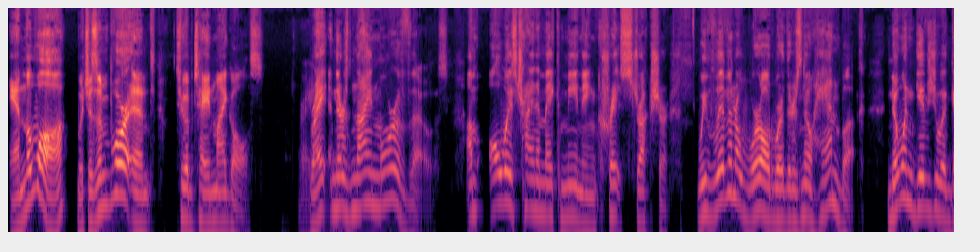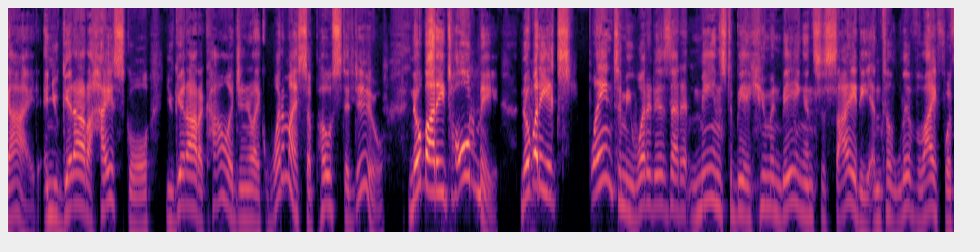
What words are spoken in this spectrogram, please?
and the law, which is important to obtain my goals. Right. right? And there's nine more of those. I'm always trying to make meaning, create structure. We live in a world where there's no handbook. No one gives you a guide. And you get out of high school, you get out of college, and you're like, what am I supposed to do? Nobody told me. Nobody explained to me what it is that it means to be a human being in society and to live life with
